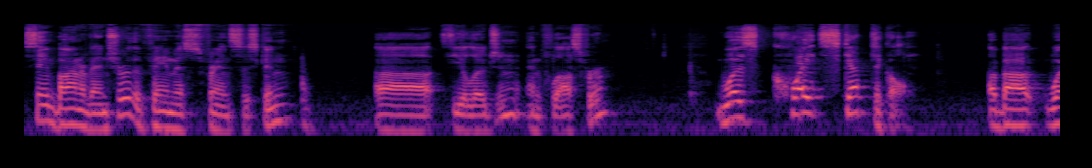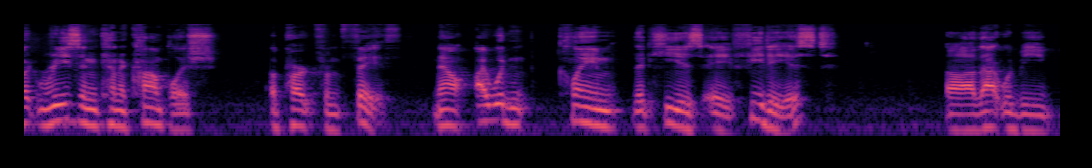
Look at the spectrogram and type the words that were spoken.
St. Bonaventure, the famous Franciscan uh, theologian and philosopher, was quite skeptical about what reason can accomplish apart from faith. Now, I wouldn't claim that he is a fideist. Uh, that would be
